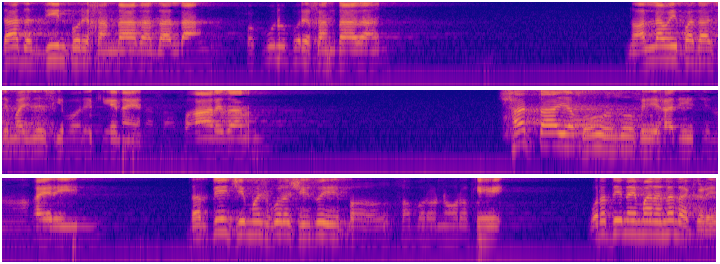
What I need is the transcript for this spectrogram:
دا د دین پورې خندا ده د الله حکمونو پورې خندا ده نو الله وی په داسې مجلس کې بوله کې نه نه فارضان حتا يخوض في حديث غيري تر دې چې مشغول شي دوی په خبرو نورو کې ورته نه ایمان نه دا کړي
